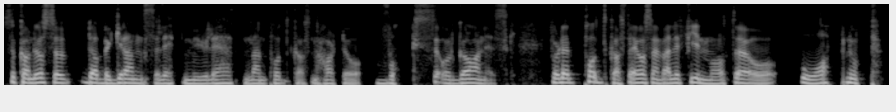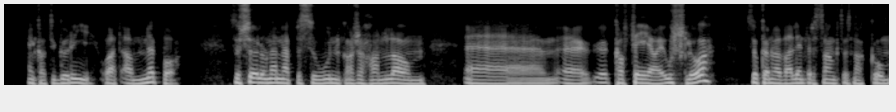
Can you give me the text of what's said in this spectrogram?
så kan du også da begrense litt muligheten den podkasten har til å vokse organisk. For podkast er også en veldig fin måte å åpne opp en kategori og et emne på. Så selv om den episoden kanskje handler om eh, eh, kafeer i Oslo, så kan det være veldig interessant å snakke om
